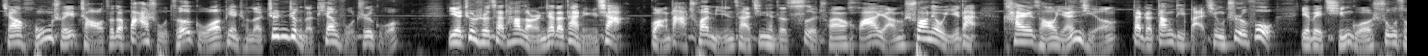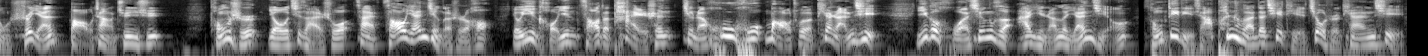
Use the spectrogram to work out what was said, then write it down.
将洪水沼泽的巴蜀泽国变成了真正的天府之国。也正是在他老人家的带领下，广大川民在今天的四川、华阳、双流一带开凿盐井，带着当地百姓致富，也为秦国输送食盐，保障军需。同时有记载说，在凿岩井的时候，有一口因凿得太深，竟然呼呼冒出了天然气。一个火星子还引燃了岩井，从地底下喷出来的气体就是天然气。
